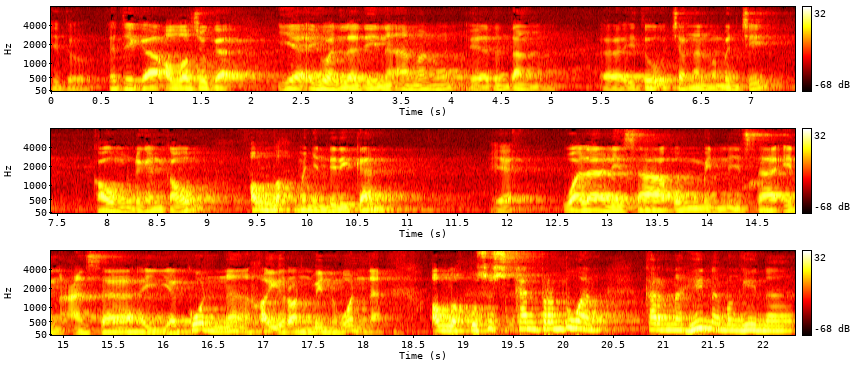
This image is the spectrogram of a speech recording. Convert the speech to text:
Itu. Ketika Allah juga ya ayyuhalladzina amanu ya tentang uh, itu jangan membenci kaum dengan kaum. Allah menyendirikan ya wala nisa'um min nisa'in asa ayyakunna khairan minhunna. Allah khususkan perempuan karena hina menghina,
